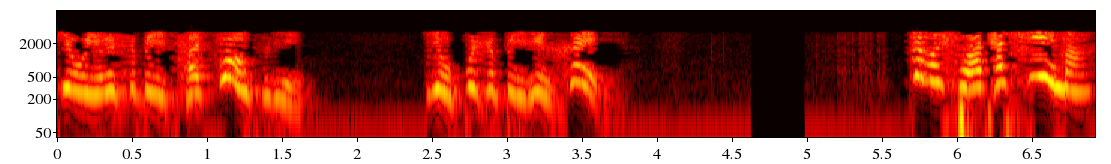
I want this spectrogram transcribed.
秀英是被车撞死的。又不是被人害的，这么说他信吗？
